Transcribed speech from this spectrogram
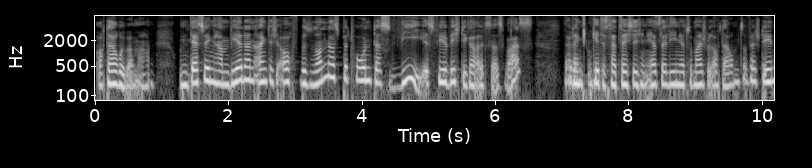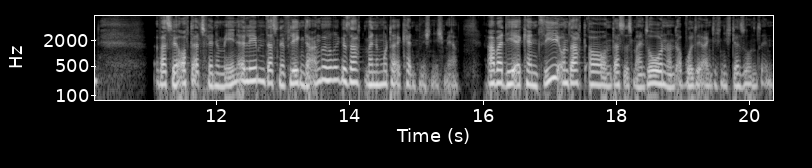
auch darüber machen. Und deswegen haben wir dann eigentlich auch besonders betont, das Wie ist viel wichtiger als das Was. Dann geht es tatsächlich in erster Linie zum Beispiel auch darum zu verstehen, was wir oft als Phänomen erleben, dass eine pflegende Angehörige sagt, meine Mutter erkennt mich nicht mehr. Aber die erkennt sie und sagt, oh, und das ist mein Sohn, und obwohl sie eigentlich nicht der Sohn sind.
